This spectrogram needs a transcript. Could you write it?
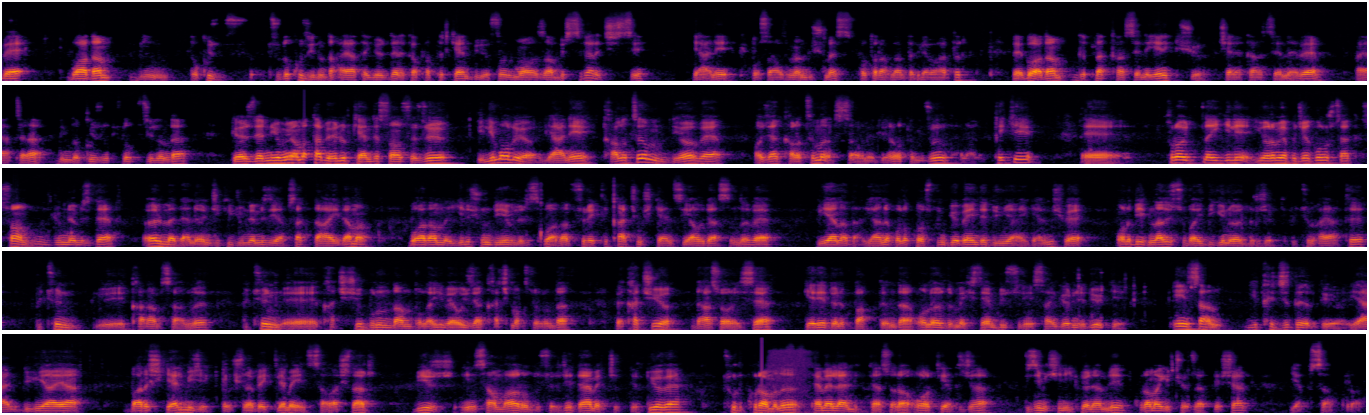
Ve bu adam 1939 yılında hayata gözlerini kapatırken biliyorsunuz muazzam bir sigara içicisi. Yani piposu ağzından düşmez. Fotoğraflarda bile vardır. Ve bu adam gırtlak kanserine yenik düşüyor. Çene kanserine ve hayatına 1939 yılında gözlerini yumuyor ama tabii ölürken de son sözü bilim oluyor. Yani kalıtım diyor ve yüzden kalıtımı savunuyor diyor. Notumuzu alalım. Peki e, Freud'la ilgili yorum yapacak olursak son cümlemizde ölmeden önceki cümlemizi yapsak daha iyiydi ama bu adamla ilgili şunu diyebiliriz. Bu adam sürekli kaçmış kendisi Yahudi asıllı ve Viyana'da yani Holokost'un göbeğinde dünyaya gelmiş ve onu bir Nazi subayı bir gün öldürecek. Bütün hayatı, bütün e, karamsarlığı, bütün e, kaçışı bundan dolayı ve o yüzden kaçmak zorunda ve kaçıyor. Daha sonra ise geriye dönüp baktığında onu öldürmek isteyen bir sürü insan görünce diyor ki insan yıkıcıdır diyor. Yani dünyaya barış gelmeyecek. Boşuna beklemeyin. Savaşlar bir insan var olduğu sürece devam edecektir diyor ve tur kuramını temellendikten sonra ortaya atacağı bizim için ilk önemli kurama geçiyoruz arkadaşlar. Yapısal kuram.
